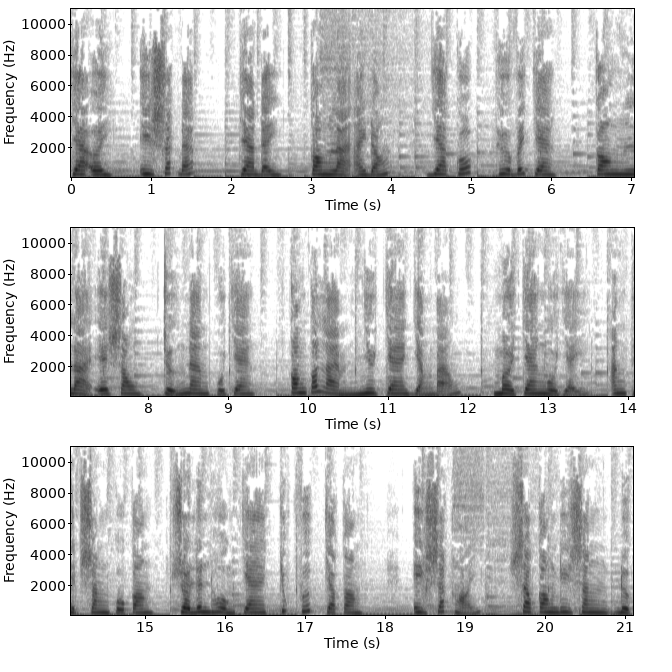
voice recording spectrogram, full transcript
cha ơi, Isaac đáp, cha đây, con là ai đó? Gia cốt thưa với cha, con là Esau, trưởng nam của cha. Con có làm như cha dặn bảo. Mời cha ngồi dậy, ăn thịt săn của con, rồi linh hồn cha chúc phước cho con. Y sắc hỏi, sao con đi săn được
